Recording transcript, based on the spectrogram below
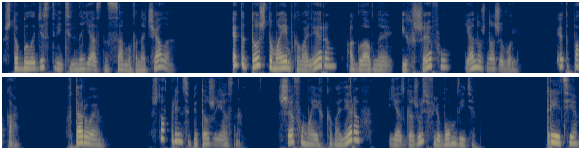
что было действительно ясно с самого начала, это то, что моим кавалерам, а главное их шефу, я нужна живой. Это пока. Второе, что в принципе тоже ясно. Шефу моих кавалеров я сгожусь в любом виде. Третье.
